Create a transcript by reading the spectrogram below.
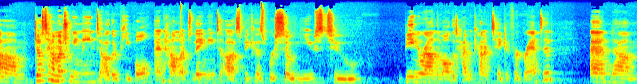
um, just how much we mean to other people and how much they mean to us because we're so used to being around them all the time. We kind of take it for granted. And um,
